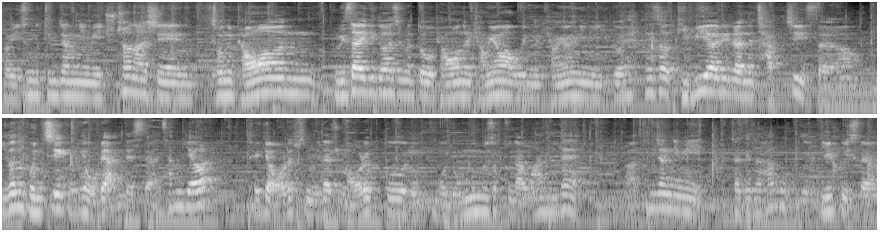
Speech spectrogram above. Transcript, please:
저희 이승구 팀장님이 추천하신 저는 병원 의사이기도 하지만 또 병원을 경영하고 있는 경영인이기도 해- 해서 DBR이라는 잡지 있어요 이거는 본지 그렇게 오래 안 됐어요 한 3개월? 되게 어렵습니다 좀 어렵고 논- 뭐 논문 분석도 나오고 하는데 아, 팀장님이 부탁해서 하고 읽고 있어요.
